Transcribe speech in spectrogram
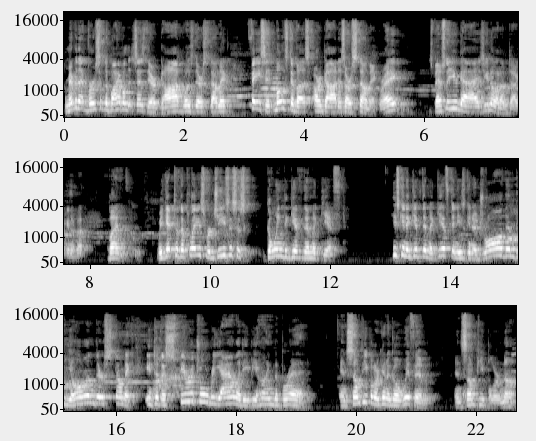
Remember that verse in the Bible that says their God was their stomach? Face it, most of us, our God is our stomach, right? Especially you guys, you know what I'm talking about. But we get to the place where Jesus is going to give them a gift. He's going to give them a gift and he's going to draw them beyond their stomach into the spiritual reality behind the bread. And some people are going to go with him and some people are not.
